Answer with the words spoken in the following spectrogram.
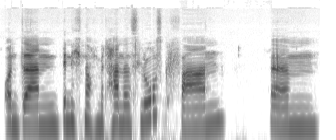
und dann bin ich noch mit Hannes losgefahren, ähm,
